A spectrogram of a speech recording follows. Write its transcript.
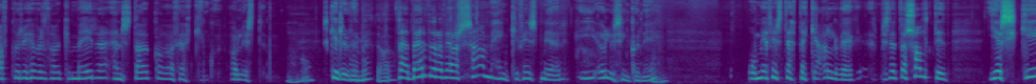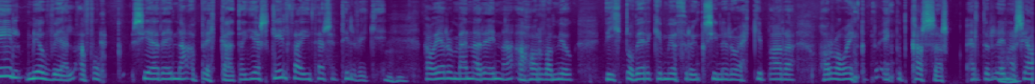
af hverju hefur þá ekki meira en staðgóða þekkingu á listum? Uh -huh. Skilur þú? Það verður að vera samhengi, finnst mér, í auðlýsingunni og mér finnst þetta ekki alveg, finnst þetta svolítið Ég skil mjög vel að fólk sé að reyna að brekka þetta. Ég skil það í þessu tilviki. Mm -hmm. Þá eru menn að reyna að horfa mjög vítt og vera ekki mjög þröngsýnir og ekki bara horfa á einhvern, einhvern kassa, heldur reyna að mhm. sjá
